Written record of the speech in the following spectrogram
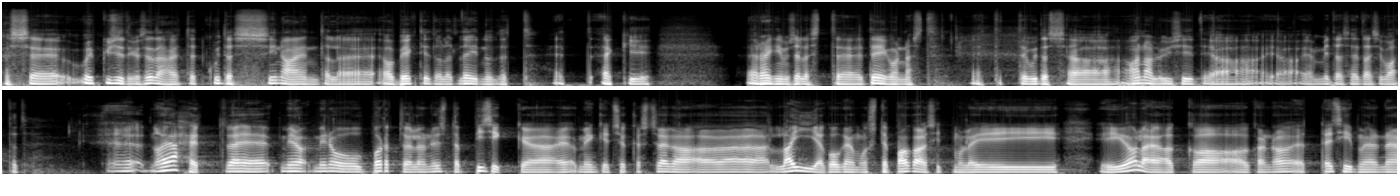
kas võib küsida ka seda, et, et kuidas sina endale objektid oled leidnud, et, et äkki räägime sellest teekonnast, et, et kuidas sa analüüsid ja, ja, ja mida sa edasi vaatad? nojah, et eh, minu, minu portfell on üsna pisike ja mingit sihukest väga äh, laia kogemuste pagasit mul ei, ei ole, aga, aga noh, et esimene,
